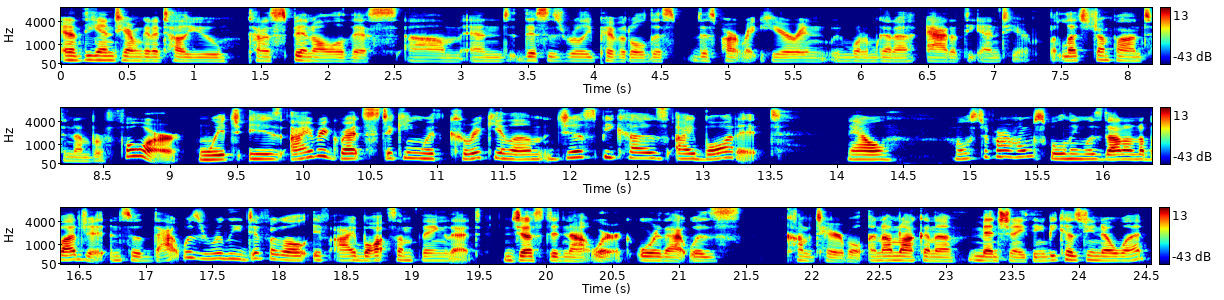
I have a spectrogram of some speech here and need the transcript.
And at the end here i'm going to tell you kind of spin all of this um, and this is really pivotal this this part right here and, and what i'm going to add at the end here. But let's jump on to number four which is i regret sticking with curriculum just because i bought it. Now most of our homeschooling was done on a budget. And so that was really difficult if I bought something that just did not work or that was kind of terrible. And I'm not going to mention anything because you know what?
